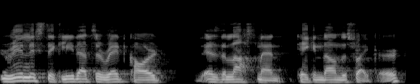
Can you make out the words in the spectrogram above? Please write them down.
realistically, that's a red card as the last man taking down the striker.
